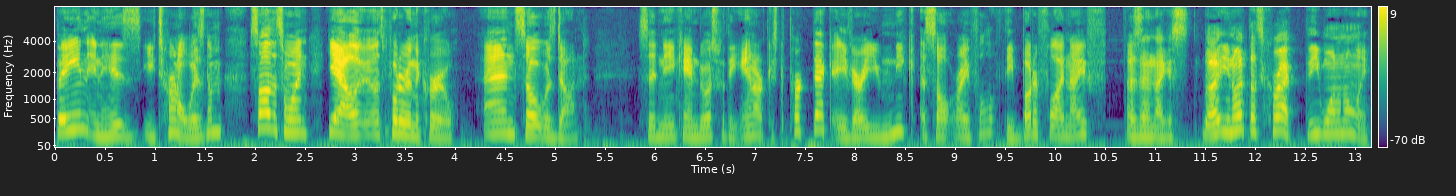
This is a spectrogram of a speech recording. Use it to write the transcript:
Bain, in his eternal wisdom, saw this and went, Yeah, let's put her in the crew. And so it was done. Sydney came to us with the Anarchist perk deck, a very unique assault rifle, the butterfly knife, as in, I guess, well, you know what? That's correct, the one and only.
